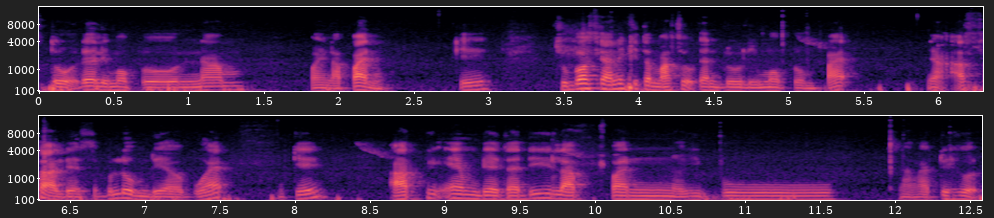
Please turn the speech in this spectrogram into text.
stroke dia 56.8. Okey. Cuba sekarang ni kita masukkan dulu 54 yang asal dia sebelum dia buat. Okey. RPM dia tadi 8000 600 kot.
